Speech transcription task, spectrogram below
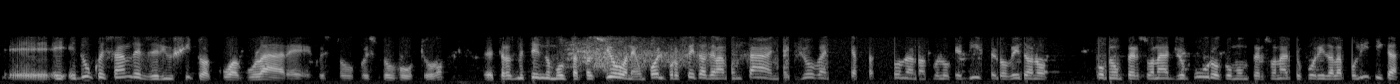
E, e, dunque Sanders è riuscito a coagulare questo, questo voto eh, trasmettendo molta passione, un po' il profeta della montagna, i giovani si appassionano a quello che dice, lo vedono come un personaggio puro, come un personaggio fuori dalla politica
